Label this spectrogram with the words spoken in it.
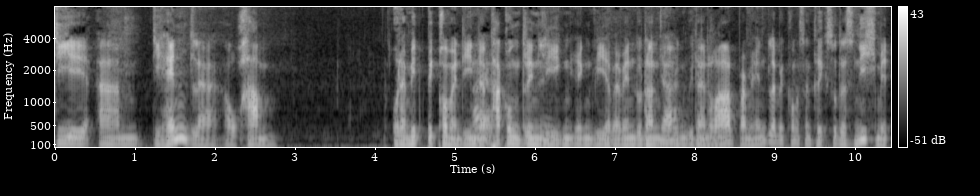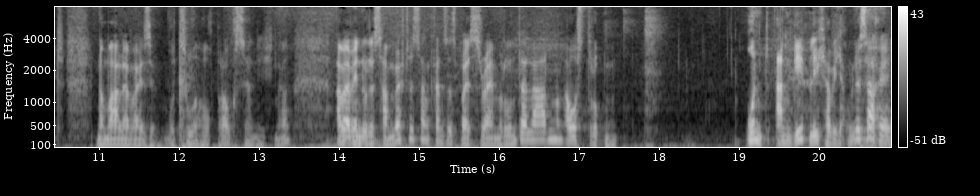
die, ähm, die Händler auch haben. Oder mitbekommen, die in Ah, der ja. Packung drin liegen irgendwie. Aber wenn du dann Ja, irgendwie dein genau. Rad beim Händler bekommst, dann kriegst du das nicht mit. Normalerweise. Wozu auch? Brauchst du ja nicht. Ne? Aber wenn du das haben möchtest, dann kannst du es bei SRAM runterladen und ausdrucken. Und angeblich habe ich Coole Sache.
